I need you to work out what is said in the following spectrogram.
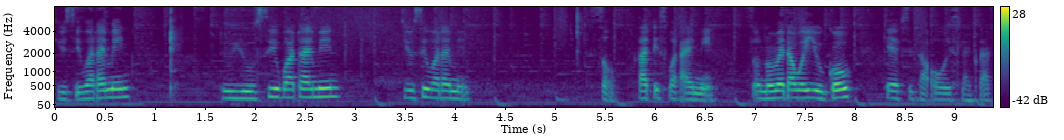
Do you see what I mean? Do you see what I mean? Do you see what I mean? So that is what I mean. So no matter where you go, KFCs are always like that.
